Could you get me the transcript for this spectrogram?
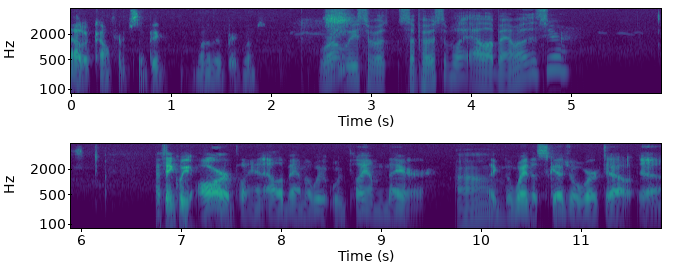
out of conference. The big one of their big ones. Weren't we suppo- supposed to play Alabama this year? I think we are playing Alabama. We we play them there. Oh. Like the way the schedule worked out. Yeah.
